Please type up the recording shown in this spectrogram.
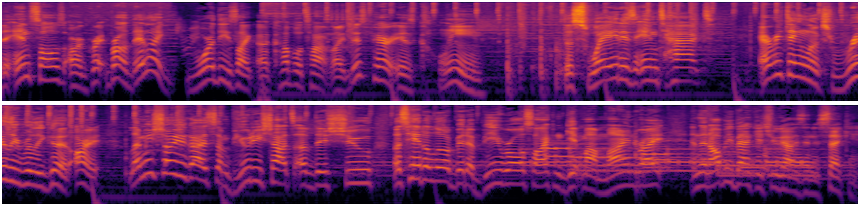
the insoles are great. Bro, they like wore these like a couple times. Like this pair is clean. The suede is intact. Everything looks really, really good. All right, let me show you guys some beauty shots of this shoe. Let's hit a little bit of B-roll so I can get my mind right. And then I'll be back at you guys in a second.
